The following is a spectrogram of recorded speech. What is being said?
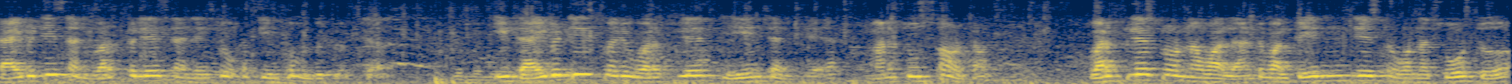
డయాబెటీస్ అండ్ వర్క్ ప్లేస్ అనేసి ఒక థీమ్తో ముందుకు వచ్చారు. ఈ డయాబెటీస్ మరియు వర్క్ ప్లేస్ ఏంటంటే మనం చూస్తూ ఉంటాం. వర్క్ ప్లేస్లో ఉన్న వాళ్ళు అంటే వాళ్ళు పేషెంట్ చేసిన ఉన్న చోటు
